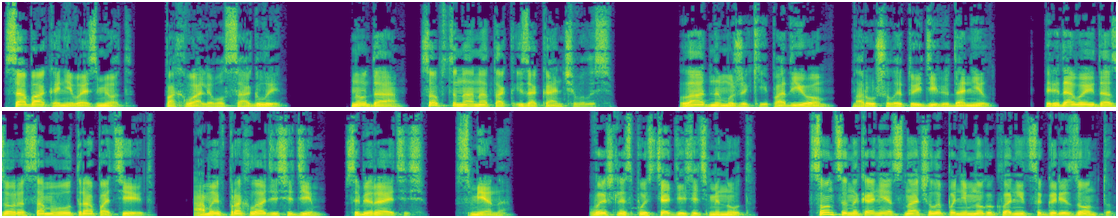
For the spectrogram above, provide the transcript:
«собака не возьмет», — похваливался Оглы. Ну да, собственно, она так и заканчивалась. «Ладно, мужики, подъем», — нарушил эту идиллию Данил. «Передовые дозоры с самого утра потеют, а мы в прохладе сидим. Собирайтесь. Смена». Вышли спустя десять минут. Солнце, наконец, начало понемногу клониться к горизонту,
